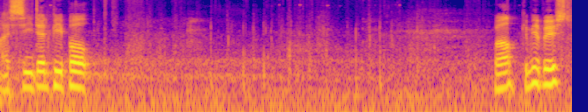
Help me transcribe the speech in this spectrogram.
I see dead people. Well, give me a boost.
